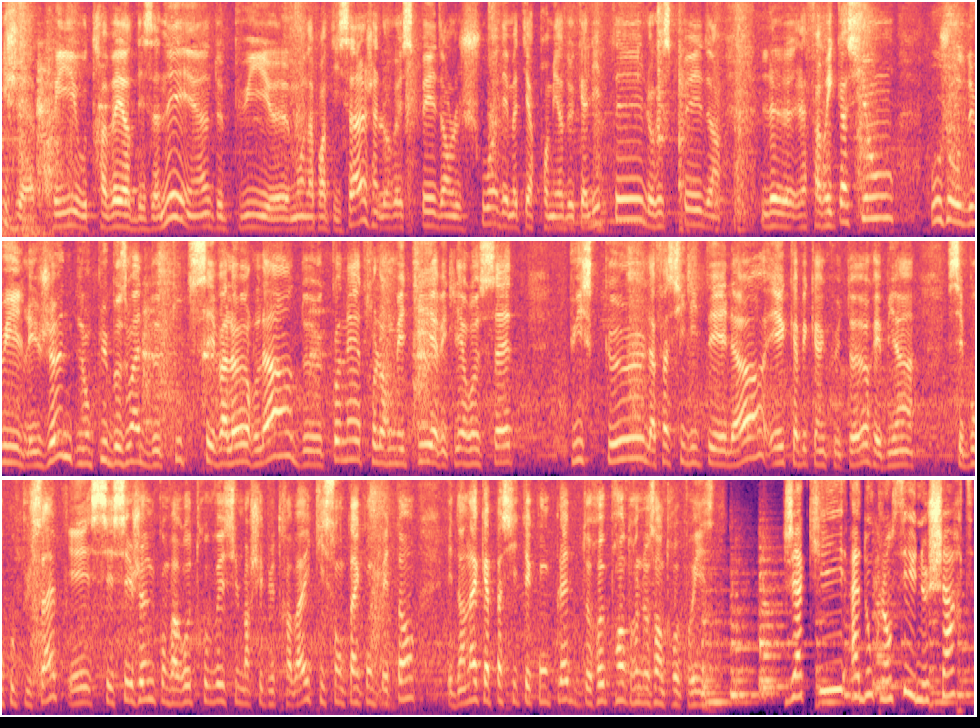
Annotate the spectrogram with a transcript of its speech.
J'ai appris au travers des années, hein, depuis euh, mon apprentissage, le respect dans le choix des matières premières de qualité, le respect dans la fabrication, Aujourd'hui, les jeunes n'ont plus besoin de toutes ces valeurs-là, de connaître leur métier avec les recettes, puisque la facilité est là et qu'avec un cutter, eh bien, c'est beaucoup plus simple. Et c'est ces jeunes qu'on va retrouver sur le marché du travail qui sont incompétents et dans l'incapacité complète de reprendre nos entreprises. Jackie a donc lancé une charte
